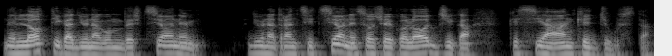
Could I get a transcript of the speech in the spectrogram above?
nell'ottica di una conversione, di una transizione socio-ecologica che sia anche giusta,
